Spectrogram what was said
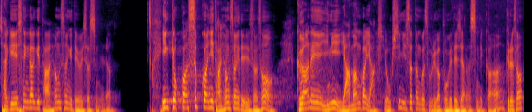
자기의 생각이 다 형성이 되어 있었습니다. 인격과 습관이 다 형성이 되어 있어서 그 안에 이미 야망과 욕심이 있었던 것을 우리가 보게 되지 않았습니까? 그래서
